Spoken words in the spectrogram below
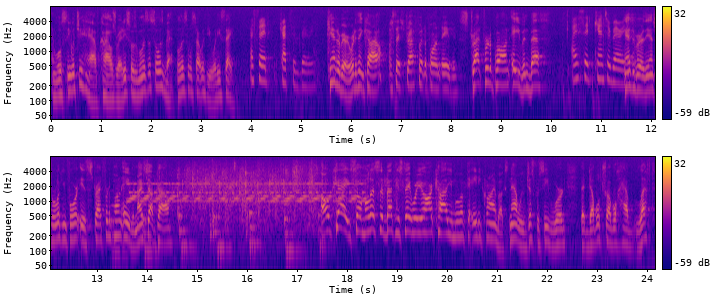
And we'll see what you have. Kyle's ready, so is Melissa, so is Beth. Melissa, we'll start with you. What do you say? I said Canterbury. Canterbury. What do you think, Kyle? I said Stratford upon Avon. Stratford upon Avon. Beth? I said Canterbury. Canterbury. The answer we're looking for is Stratford upon Avon. Nice job, Kyle. Okay, so Melissa and Beth, you stay where you are. Kyle, you move up to 80 crime bucks. Now, we've just received word that Double Trouble have left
